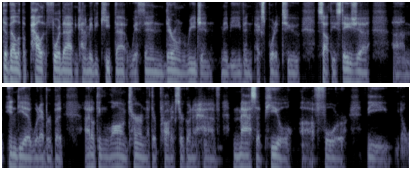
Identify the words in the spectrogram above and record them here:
develop a palette for that, and kind of maybe keep that within their own region, maybe even export it to Southeast Asia, um, India, whatever. But I don't think long term that their products are going to have mass appeal uh, for the you know,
